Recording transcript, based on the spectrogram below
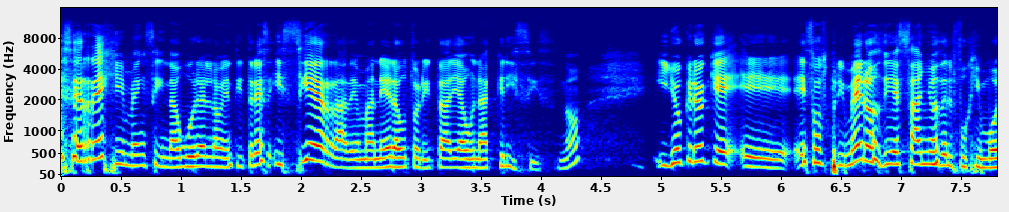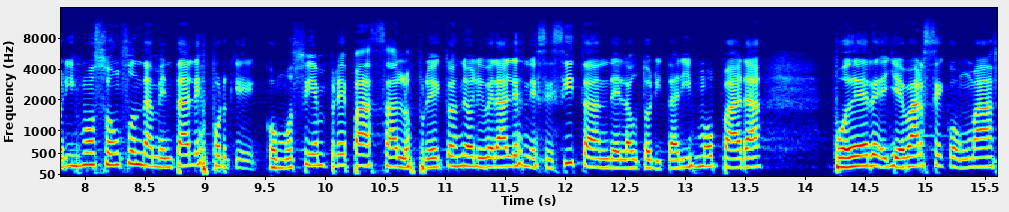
ese régimen se inaugura en el 93 y cierra de manera autoritaria una crisis. ¿no? Y yo creo que eh, esos primeros 10 años del Fujimorismo son fundamentales porque, como siempre pasa, los proyectos neoliberales necesitan del autoritarismo para poder llevarse con más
